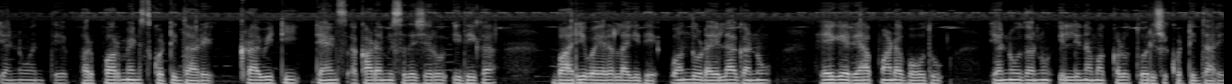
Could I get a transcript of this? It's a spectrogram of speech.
ಎನ್ನುವಂತೆ ಪರ್ಫಾರ್ಮೆನ್ಸ್ ಕೊಟ್ಟಿದ್ದಾರೆ. ಗ್ರಾವಿಟಿ ಡ್ಯಾನ್ಸ್ ಅಕಾಡೆಮಿ ಸದಸ್ಯರು ಇದೀಗ ಭಾರಿ ವೈರಲ್ ಆಗಿದೆ. ಒಂದು ಡೈಲಾಗನ್ನು ಹೇಗೆ ರ್ಯಾಪ್ ಮಾಡಬಹುದು ಎನ್ನುವುದನ್ನು ಇಲ್ಲಿನ ಮಕ್ಕಳು ತೋರಿಸಿಕೊಟ್ಟಿದ್ದಾರೆ.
